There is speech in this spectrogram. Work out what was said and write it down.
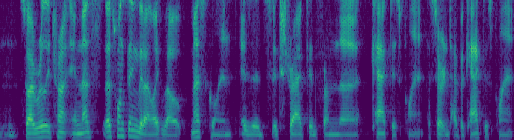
Mm-hmm. So I really try and that's that's one thing that I like about mescaline is it's extracted from the cactus plant, a certain type of cactus plant.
